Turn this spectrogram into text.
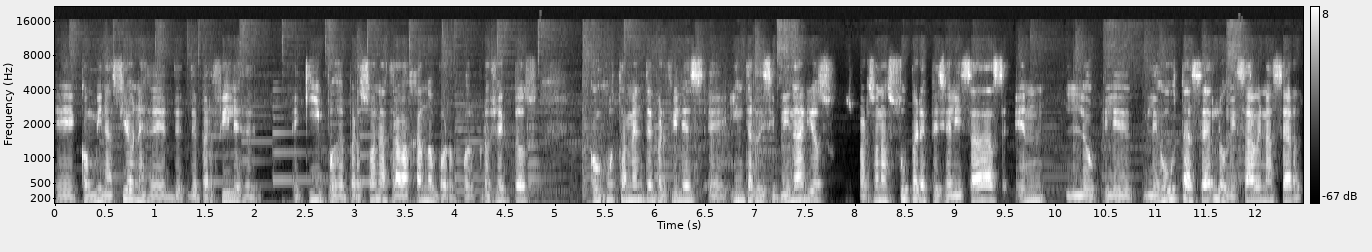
eh, combinaciones de, perfiles, de equipos, de personas trabajando por, proyectos con justamente perfiles eh, interdisciplinarios, personas súper especializadas en lo que les gusta hacer, lo que saben hacer,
